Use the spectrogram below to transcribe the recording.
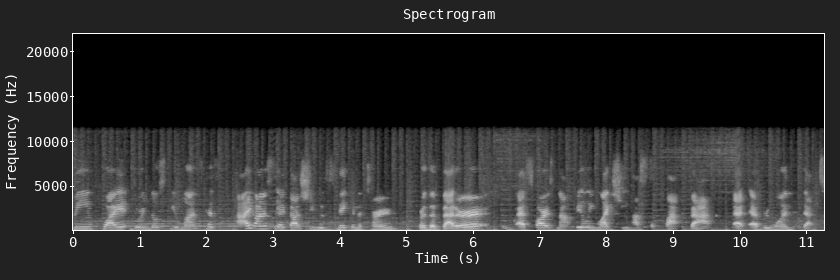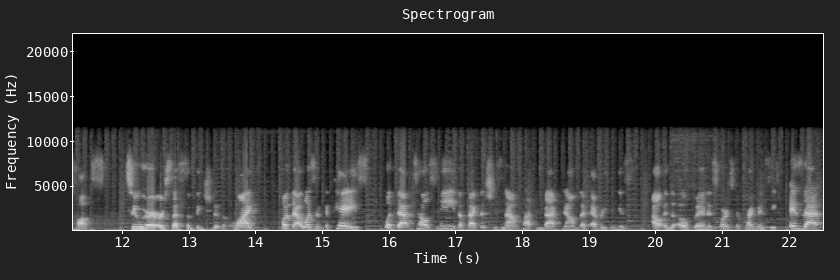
being quiet during those few months, because I honestly I thought she was making a turn for the better as far as not feeling like she has to clap back at everyone that talks to her or says something she doesn't like. But that wasn't the case. What that tells me, the fact that she's now clapping back now that everything is out in the open as far as her pregnancy, is that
